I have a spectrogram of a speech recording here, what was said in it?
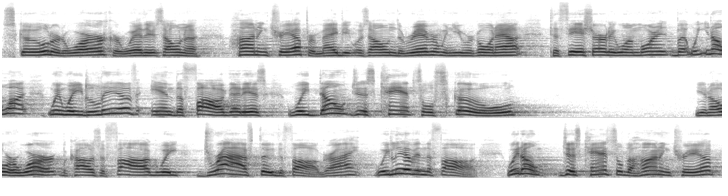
school or to work, or whether it's on a hunting trip, or maybe it was on the river when you were going out to fish early one morning. But we, you know what? When we live in the fog, that is, we don't just cancel school you know, or work because of fog, we drive through the fog, right? We live in the fog. We don't just cancel the hunting trip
